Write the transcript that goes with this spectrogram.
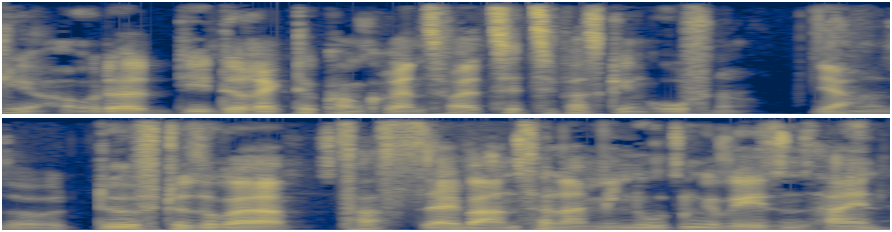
Ja, oder die direkte Konkurrenz war Tsitsipas gegen Ofner. Ja. Also dürfte sogar fast selbe Anzahl an Minuten gewesen sein.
